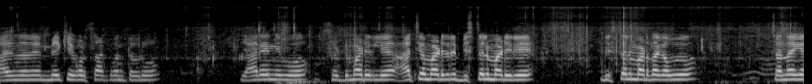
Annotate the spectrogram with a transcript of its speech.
ಅದರಿಂದ ಮೇಕೆಗಳು ಸಾಕುವಂಥವ್ರು. ಯಾರೇ ನೀವು ಸಡ್ಡು ಮಾಡಿರಲಿ, ಆಚೆ ಮಾಡಿದರೆ ಬಿಸಿಲಲ್ಲಿ ಮಾಡಿರಿ. ಬಿಸಿಲಲ್ಲಿ ಮಾಡಿದಾಗ ಅವು ಚೆನ್ನಾಗಿ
